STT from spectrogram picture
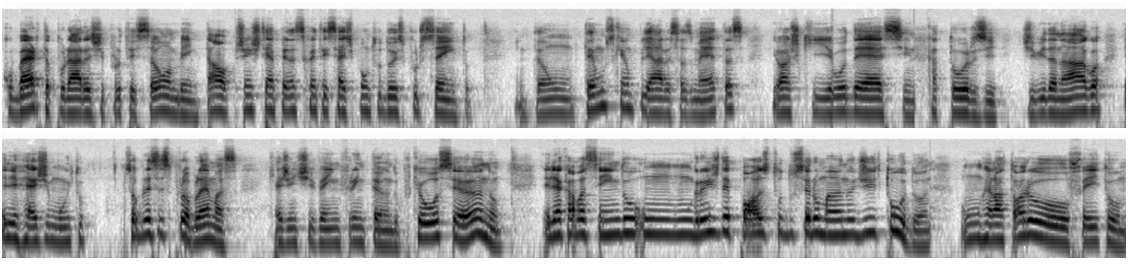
coberta por áreas de proteção ambiental, a gente tem apenas 57,2%. Então, temos que ampliar essas metas. Eu acho que o ODS 14 de vida na água, ele rege muito sobre esses problemas que a gente vem enfrentando, porque o oceano ele acaba sendo um, um, grande depósito do ser humano de tudo. Um relatório feito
